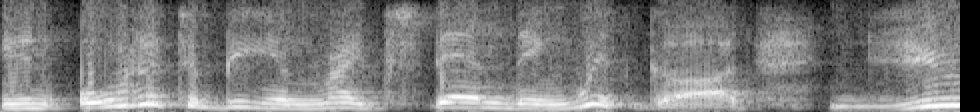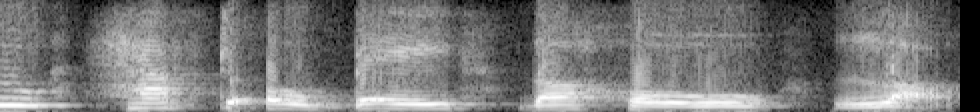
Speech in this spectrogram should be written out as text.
in order to be in right standing with God, you have to obey the whole law.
